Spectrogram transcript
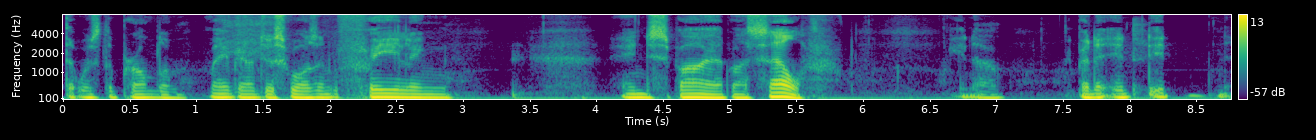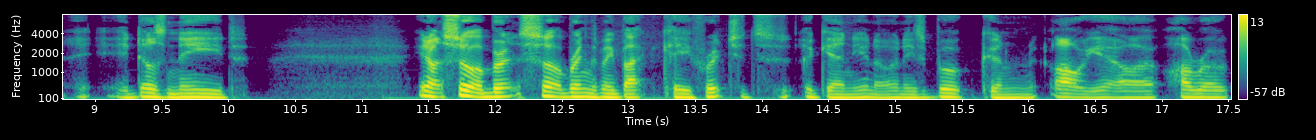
that was the problem. Maybe I just wasn't feeling inspired myself, you know. But it it it, it, does need. You know, it sort of sort of brings me back Keith Richards again. You know, in his book, and oh yeah, I, I wrote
